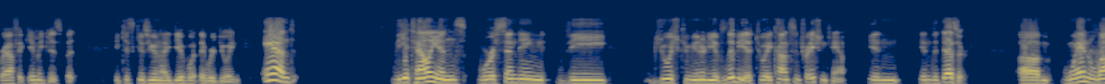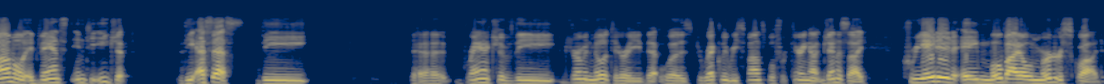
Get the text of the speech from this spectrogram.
graphic images, but it just gives you an idea of what they were doing. And the Italians were sending the Jewish community of Libya to a concentration camp in in the desert. Um, when Rommel advanced into Egypt, the SS, the uh, branch of the German military that was directly responsible for carrying out genocide, created a mobile murder squad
